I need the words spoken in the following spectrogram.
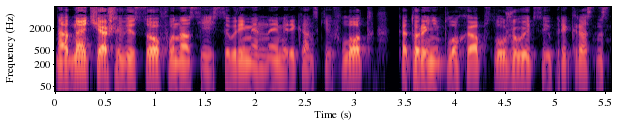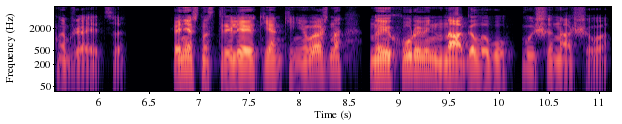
На одной чаше весов у нас есть современный американский флот, который неплохо обслуживается и прекрасно снабжается. Конечно, стреляют янки неважно, но их уровень на голову выше нашего.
